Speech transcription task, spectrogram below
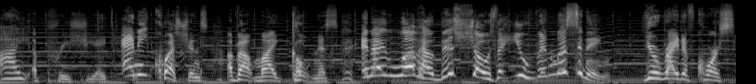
I appreciate any questions about my goatness, and I love how this shows that you've been listening. You're right, of course.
